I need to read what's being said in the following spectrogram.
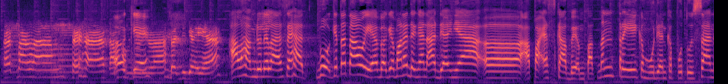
Selamat malam, sehat. Alhamdulillah, okay. Mbak juga ya. Alhamdulillah sehat. Bu, kita tahu ya bagaimana dengan adanya uh, apa SKB 4 Menteri, kemudian keputusan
